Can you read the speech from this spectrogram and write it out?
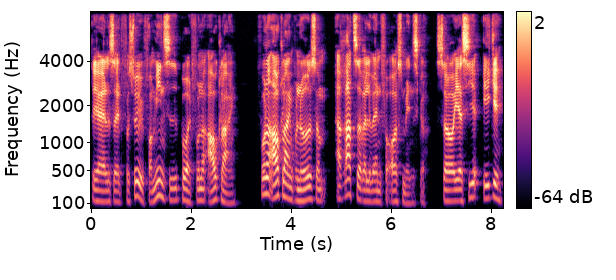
Det er altså et forsøg fra min side på at få noget afklaring fundet afklaring på noget, som er ret så relevant for os mennesker. Så jeg siger ikke,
